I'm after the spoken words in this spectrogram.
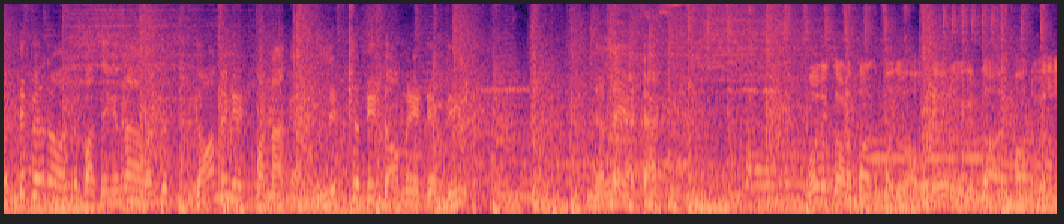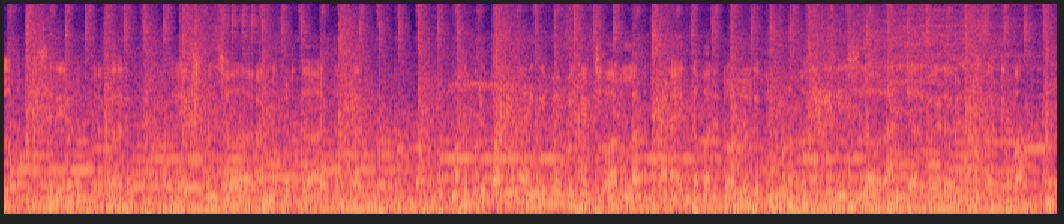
ரெண்டு பேரும் வந்து பார்த்தீங்கன்னா வந்து டாமினேட் பண்ணாங்க. Literally dominated the Nellai attack கோலிக்கார்டை பார்க்கும்போது ஒரே ஒரு விக்கெட் தான் இமானுவல் சரியாக எடுத்திருக்காரு அதுவும் எக்ஸ்பென்சிவாக ரன் கொடுத்து தான் எடுத்திருக்காரு. மற்றபடி பார்த்தீங்கன்னா எங்கேயுமே விக்கெட்ஸ் வரல. ஏன்னா இந்த மாதிரி டோட்டல் டிஃபெண்ட் பண்ணும்போது இனிஷியலாக ஒரு அஞ்சாறு வீடு இருக்கணும் கண்டிப்பாக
